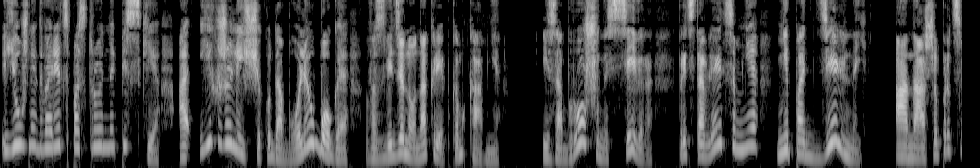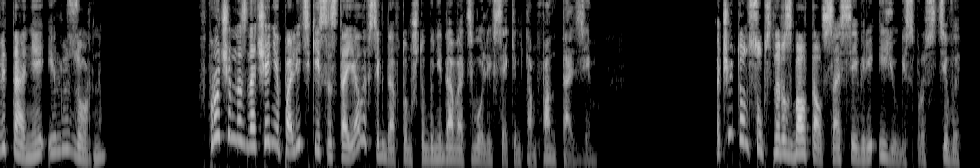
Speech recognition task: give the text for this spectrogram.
южный дворец построен на песке, а их жилище куда более убогое, возведено на крепком камне. И заброшенность севера представляется мне не поддельной, а наше процветание иллюзорным. Впрочем, назначение политики и состояло всегда в том, чтобы не давать воли всяким там фантазиям. А это он, собственно, разболтался о севере и юге, спросите вы?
